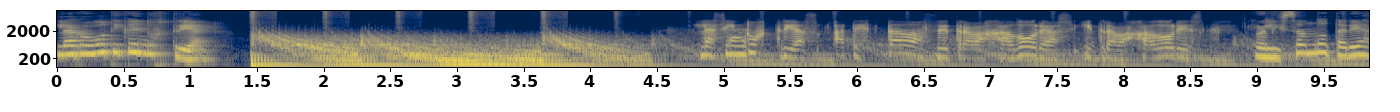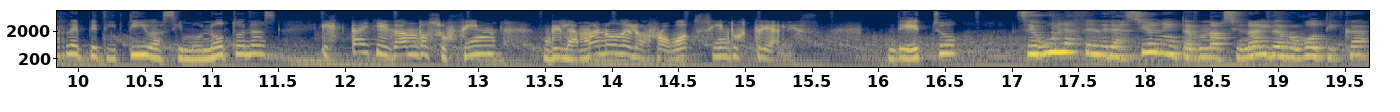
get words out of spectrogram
La robótica industrial. Las industrias atestadas de trabajadoras y trabajadores realizando tareas repetitivas y monótonas está llegando a su fin de la mano de los robots industriales. De hecho, según la Federación Internacional de Robótica,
